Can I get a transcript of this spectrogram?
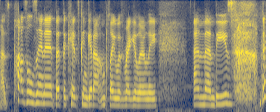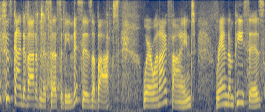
has puzzles in it that the kids can get out and play with regularly. And then these, this is kind of out of necessity. This is a box where when I find random pieces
